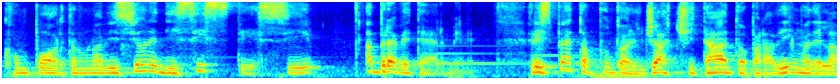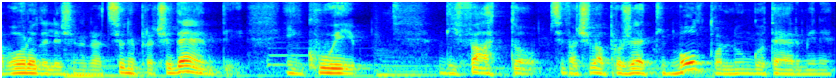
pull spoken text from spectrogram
comportano una visione di se stessi a breve termine, rispetto appunto al già citato paradigma del lavoro delle generazioni precedenti, in cui di fatto si faceva progetti molto a lungo termine,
